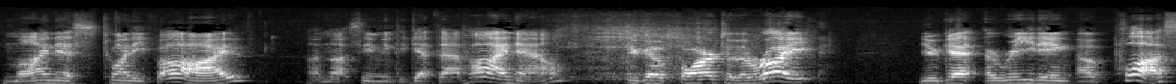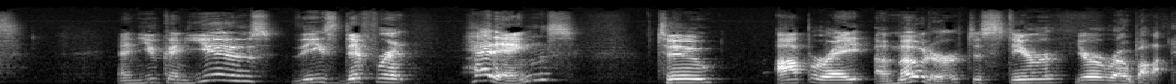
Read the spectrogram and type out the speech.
minus 25. I'm not seeming to get that high now. You go far to the right, you get a reading of plus, and you can use these different headings to operate a motor to steer your robot.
